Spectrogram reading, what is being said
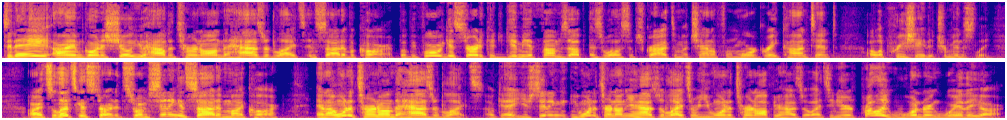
Today, I'm going to show you how to turn on the hazard lights inside of a car. But before we get started, could you give me a thumbs up as well as subscribe to my channel for more great content? I'll appreciate it tremendously. All right, so let's get started. So I'm sitting inside of my car and I want to turn on the hazard lights. Okay, you're sitting, you want to turn on your hazard lights or you want to turn off your hazard lights and you're probably wondering where they are.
